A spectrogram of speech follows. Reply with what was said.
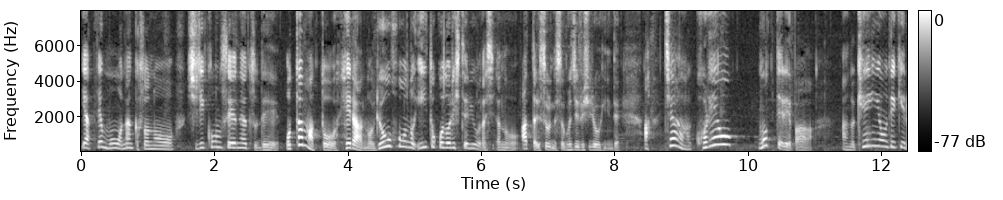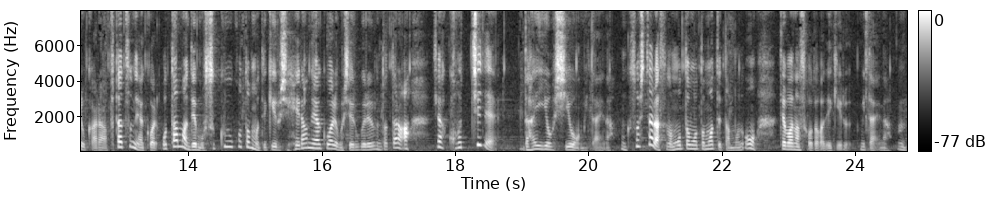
いやでもなんかそのシリコン製のやつでお玉とヘラの両方のいいとこ取りしてるようなあのあったりするんですよ無印良品で。あじゃあこれを持ってればあの兼用できるから2つの役割お玉でもすくうこともできるしヘラの役割もしてくれるんだったらあじゃあこっちで代用しようみたいな、うん、そしたらそのもともと持ってたものを手放すことができるみたいな、うん、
